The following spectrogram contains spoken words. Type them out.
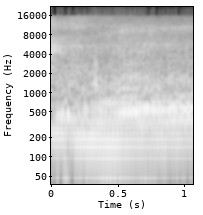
Oh.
